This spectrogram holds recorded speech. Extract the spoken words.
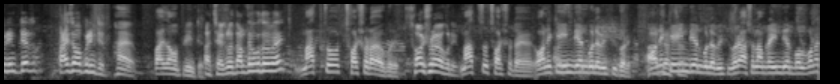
প্রিন্টের পায়জামা প্রিন্টের? হ্যাঁ পায়জামা প্রিন্টের আচ্ছা এগুলো দাম থেকে কত ভাই? মাত্র ছয়শো টাকা করে। ছয়শো টাকা করে। মাত্র ছয়শো টাকা অনেকে ইন্ডিয়ান বলে বিক্রি করে। অনেকে আচ্ছা। ইন্ডিয়ান বলে বিক্রি করে। আসলে আমরা ইন্ডিয়ান বলব না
